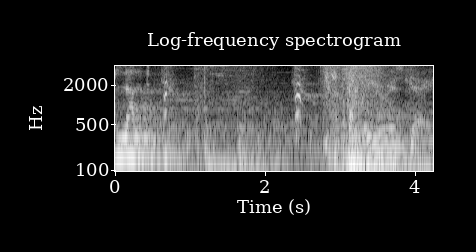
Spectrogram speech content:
blood. Clear as day.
